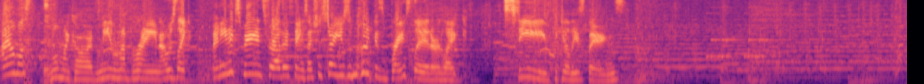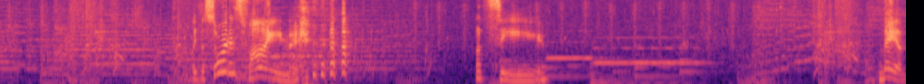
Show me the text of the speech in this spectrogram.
I almost, oh my god, me and my brain. I was like, I need experience for other things. I should start using Monica's bracelet or like Steve to kill these things. Like the sword is fine. Let's see. Bam.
